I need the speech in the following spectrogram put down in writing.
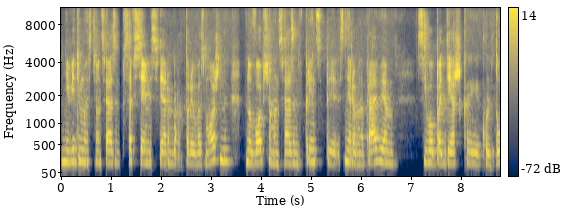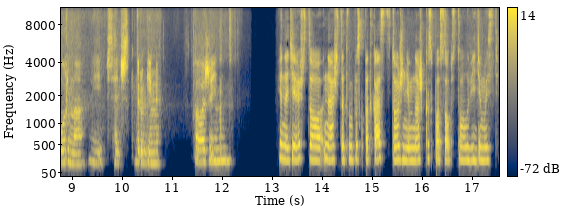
Невидимости он связан со всеми сферами, которые возможны, но в общем он связан, в принципе, с неравноправием, с его поддержкой культурно и всячески другими положениями. Я надеюсь, что наш этот выпуск подкаста тоже немножко способствовал видимости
